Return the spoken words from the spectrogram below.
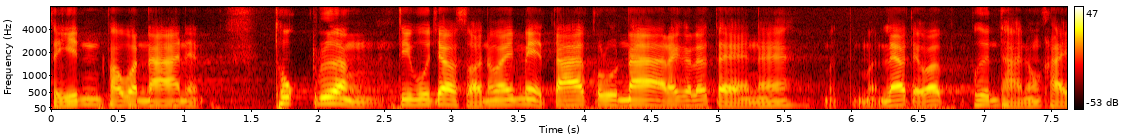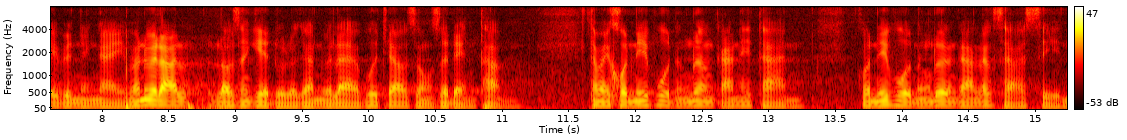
ศีลภาวนาเนี่ยทุกเรื่องที่พระเจ้าสอนไว้เมตตากรุณาอะไรก็แล้วแต่นะ แล้วแต่ว่าพื้นฐานของใครเป็นยังไงมันเวลาเราสังเกตดูแล้วกันเวลาพระเจ้าทรงแสดงธรรมทำไมคนนี้พูดถึงเรื่องการให้ทาน คนนี้พูดถึงเรื่องการรักษาศีล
